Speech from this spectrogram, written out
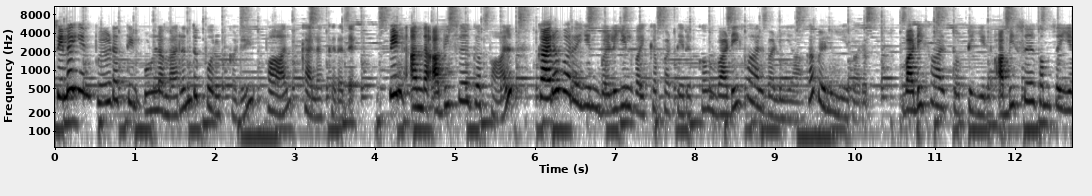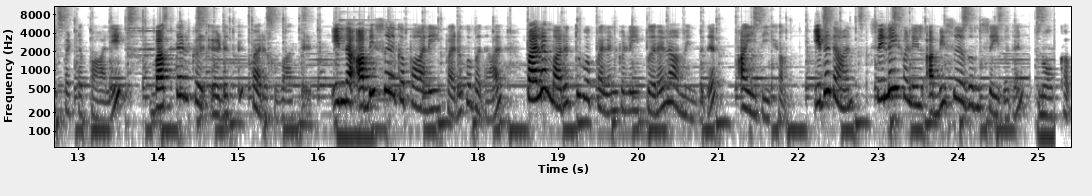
சிலையின் பீடத்தில் உள்ள மருந்து பொருட்களில் பால் கலக்கிறது. பின் அந்த அபிஷேக பால் கருவறையின் வெளியில் வைக்கப்பட்டிருக்கும் வடிகால் வழியாக வெளியே வரும். வடிகால் தொட்டியில் அபிஷேகம் செய்யப்பட்ட பாலை பக்தர்கள் எடுத்து பருகுவார்கள். இந்த அபிஷேக பாலை பருகுவதால் பல மருத்துவ பலன்களை பெறலாம் என்பது ஐதீகம். இதுதான் சிலைகளில் அபிஷேகம் செய்வதன் நோக்கம்.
